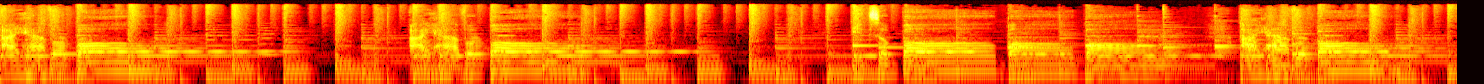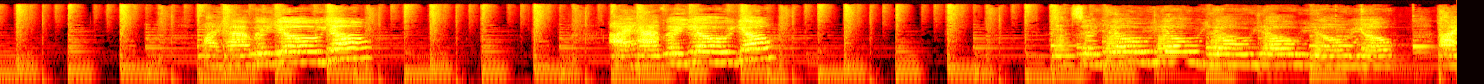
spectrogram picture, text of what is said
I have a ball. I have a ball. It's a ball, ball, I have a yo-yo. I have a yo-yo. It's a yo-yo, yo-yo, yo-yo. I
